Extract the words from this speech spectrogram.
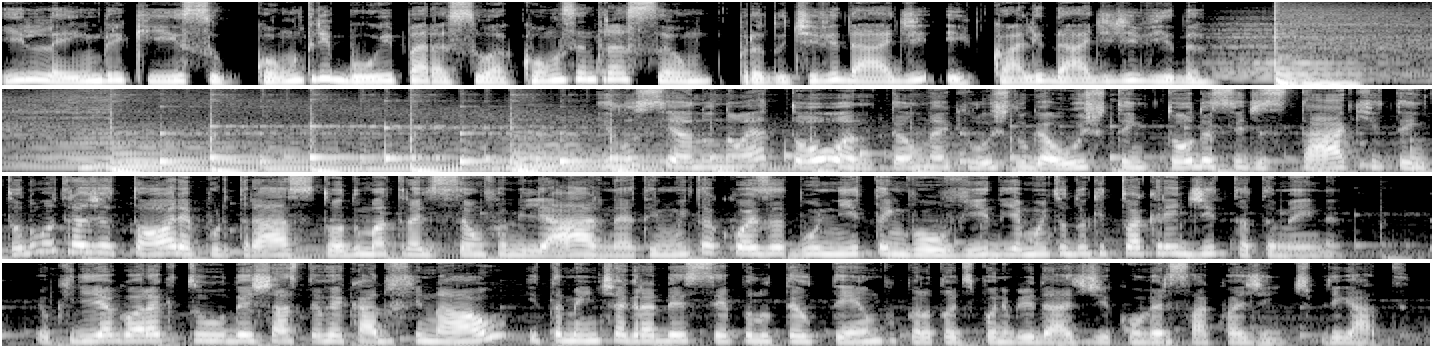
E lembre que isso contribui para a sua concentração, produtividade e qualidade de vida. Luciano, não é à toa, então, né, que o Luxo do Gaúcho tem todo esse destaque, tem toda uma trajetória por trás, toda uma tradição familiar, né? Tem muita coisa bonita envolvida e é muito do que tu acredita também, né? Eu queria agora que tu deixasse teu recado final e também te agradecer pelo teu tempo, pela tua disponibilidade de conversar com a gente. Obrigada.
